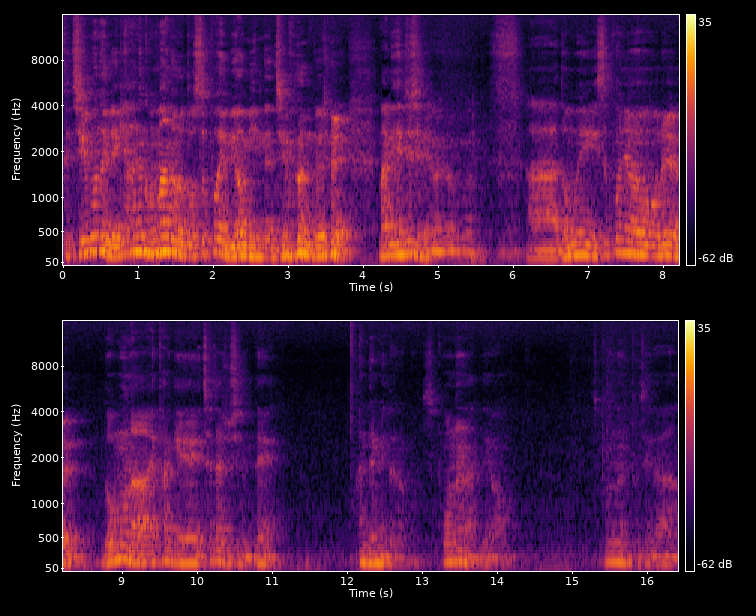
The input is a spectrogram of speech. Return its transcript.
그 질문을 얘기하는 것만으로도 스포의 위험이 있는 질문들을 많이 해주시네요, 여러분. 아 너무 이 스포녀를 너무나 애타게 찾아주시는데 안 됩니다, 여러분. 스포는 안 돼요. 스포는 또 제가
